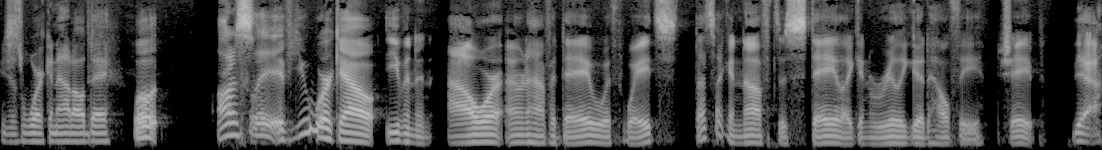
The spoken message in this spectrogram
He's just working out all day. Well, honestly, if you work out even an hour, hour and a half a day with weights, that's like enough to stay like in really good, healthy shape. Yeah.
